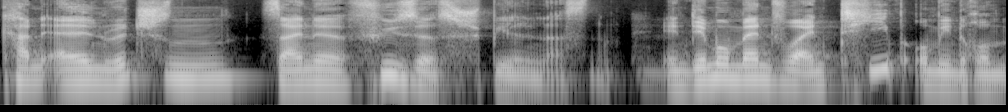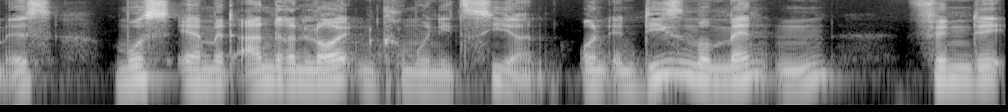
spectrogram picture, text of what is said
kann Alan Richardson seine Physis spielen lassen. In dem Moment, wo ein Team um ihn rum ist, muss er mit anderen Leuten kommunizieren. Und in diesen Momenten finde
